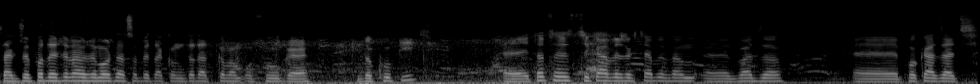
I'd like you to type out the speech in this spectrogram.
Także podejrzewam, że można sobie taką dodatkową usługę dokupić. E, To, co jest ciekawe, że chciałbym Wam e, bardzo e, pokazać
